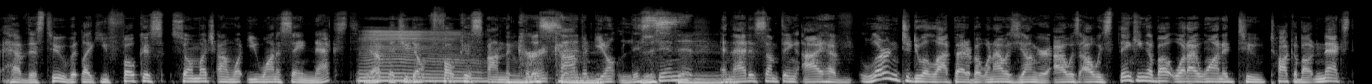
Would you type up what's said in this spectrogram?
have this too, but like you focus so much on what you want to say next Yep. that you don't focus on the current Listen. comment. You don't listen. Listen. And that is something I have learned to do a lot better. But when I was younger, I was always thinking about what I wanted to talk about next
